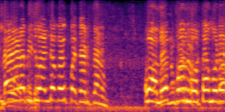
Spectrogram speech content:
ના બીજું હાલ તો કોઈ પચાસ રૂપિયાનું. અમે મોટા મોટા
